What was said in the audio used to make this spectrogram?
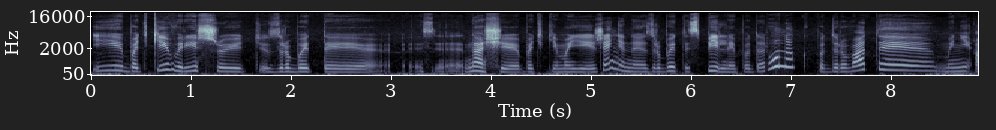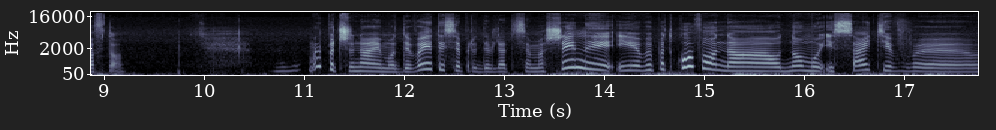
І батьки вирішують зробити, е, наші батьки моєї Женіни, зробити спільний подарунок, подарувати мені авто. Ми починаємо дивитися, придивлятися машини, і випадково на одному із сайтів е,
